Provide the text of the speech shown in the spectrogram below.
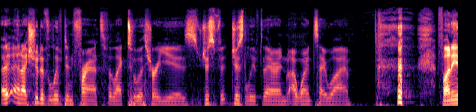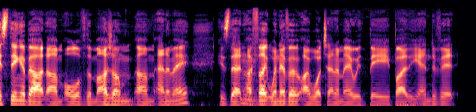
I- and I should have lived in France for like two or three years. Just for, just lived there, and I won't say why. Funniest thing about um, all of the mahjong um, anime is that I Mm. feel like whenever I watch anime with B, by the end of it,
